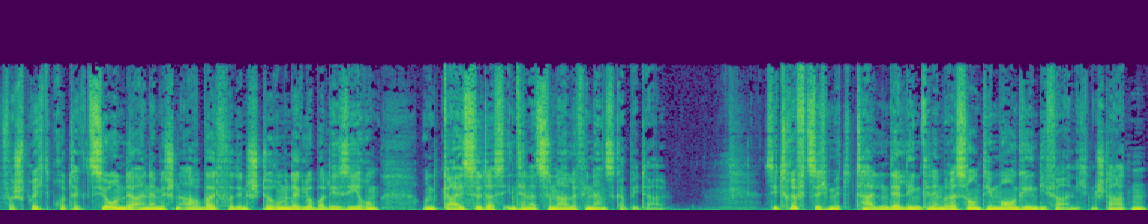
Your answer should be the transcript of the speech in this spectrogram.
verspricht Protektion der einheimischen Arbeit vor den Stürmen der Globalisierung und geißelt das internationale Finanzkapital. Sie trifft sich mit Teilen der Linken im Ressentiment gegen die Vereinigten Staaten,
